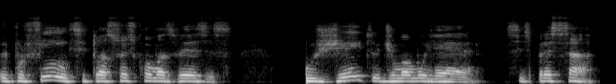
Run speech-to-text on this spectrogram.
E por fim, situações como às vezes o jeito de uma mulher se expressar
